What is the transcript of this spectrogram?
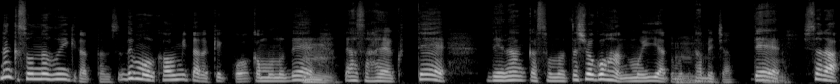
なんかそんな雰囲気だったんです。でも顔見たら結構若者で、うん。で朝早くてでなんかその私はご飯もういいやと思って食べちゃって、うんしたら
